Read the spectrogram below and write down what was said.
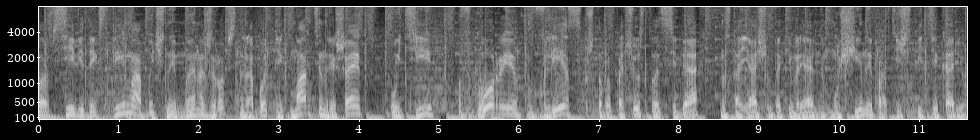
э, все виды экстрима, обычный менеджер, офисный работник Мартин решает уйти в горы, в лес, чтобы почувствовать себя настоящим таким реальным мужчиной, практически дикарем.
